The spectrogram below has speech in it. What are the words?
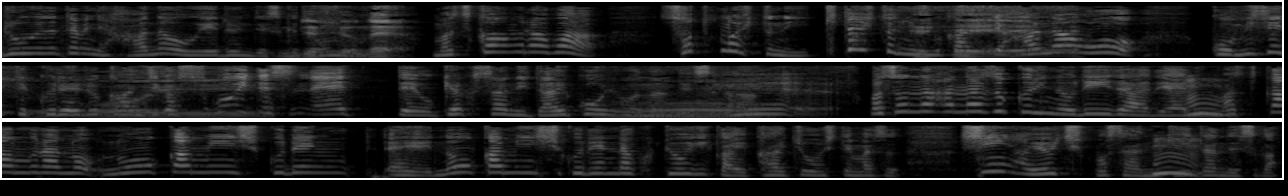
潤いのために花を植えるんですけどですよね。松川村は外の人に来た人に向かって花をこう見せてくれる感じがすごいですねってお客さんに大好評なんですが、まあ、そんな花作りのリーダーであり、うん。松川村の農家民宿連、えー農家民宿連絡協議会会長をしてます新葉よち子さんに聞いたんですが、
